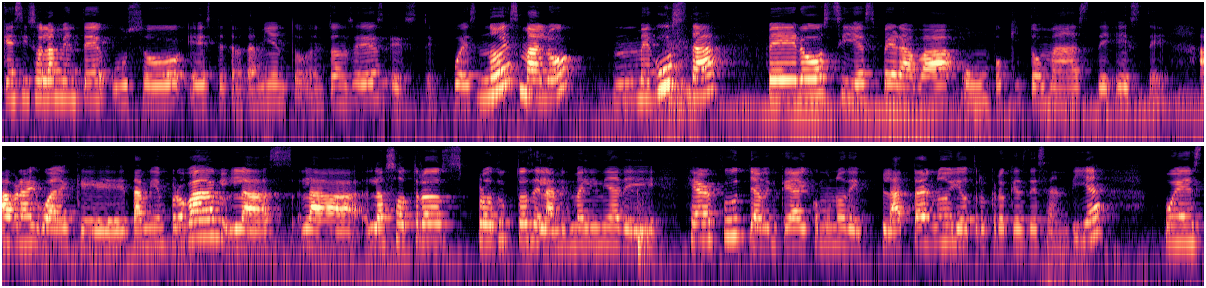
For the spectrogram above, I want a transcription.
que si solamente uso este tratamiento. Entonces, este, pues no es malo, me gusta, pero sí esperaba un poquito más de este. Habrá igual que también probar las, los otros productos de la misma línea de hair food, ya ven que hay como uno de plátano y otro creo que es de sandía, pues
